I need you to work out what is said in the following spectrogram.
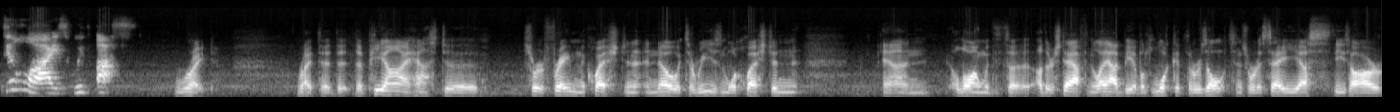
still lies with us. Right, right. The, the, the PI has to sort of frame the question and know it's a reasonable question, and along with the other staff in the lab, be able to look at the results and sort of say, yes, these are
